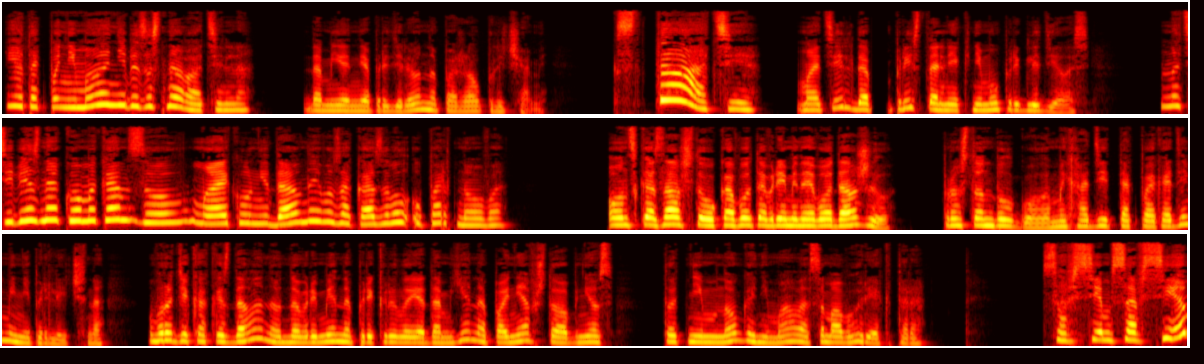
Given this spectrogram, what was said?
«Я так понимаю, не безосновательно». Дамьен неопределенно пожал плечами. «Кстати!» — Матильда пристальнее к нему пригляделась. «На тебе знакомый камзол. Майкл недавно его заказывал у портного». Он сказал, что у кого-то временно его одолжил. Просто он был голым, и ходить так по академии неприлично. Вроде как издала, но одновременно прикрыла я Дамьена, поняв, что обнес тот ни много ни мало самого ректора. «Совсем-совсем?»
